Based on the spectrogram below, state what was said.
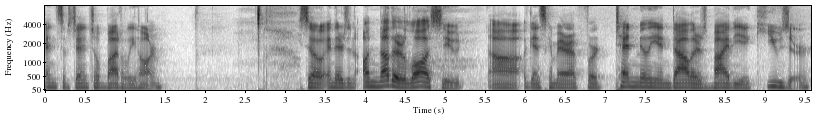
in substantial bodily harm. So, and there's an, another lawsuit uh, against Kamara for ten million dollars by the accuser,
